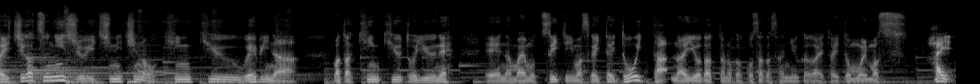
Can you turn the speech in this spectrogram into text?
あ1月21日の緊急ウェビナー、また緊急というね、えー名前もついていますが、一体どういった内容だったのか、小坂さんに伺いたいと思います。はい。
